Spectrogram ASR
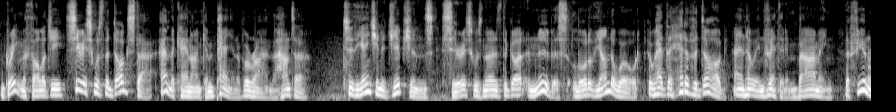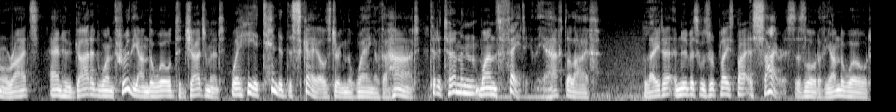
In Greek mythology, Sirius was the dog star and the canine companion of Orion the Hunter. To the ancient Egyptians, Sirius was known as the god Anubis, lord of the underworld, who had the head of a dog and who invented embalming, the funeral rites, and who guided one through the underworld to judgment, where he attended the scales during the weighing of the heart to determine one's fate in the afterlife. Later, Anubis was replaced by Osiris as lord of the underworld.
